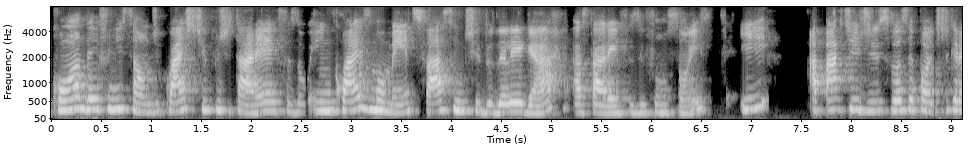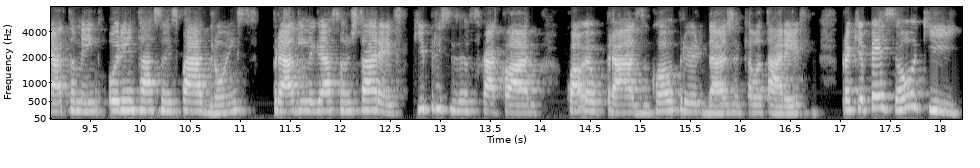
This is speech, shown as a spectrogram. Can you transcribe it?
com a definição de quais tipos de tarefas ou em quais momentos faz sentido delegar as tarefas e funções. E a partir disso, você pode criar também orientações padrões para a delegação de tarefa, que precisa ficar claro qual é o prazo, qual a prioridade daquela tarefa, para que a pessoa que,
